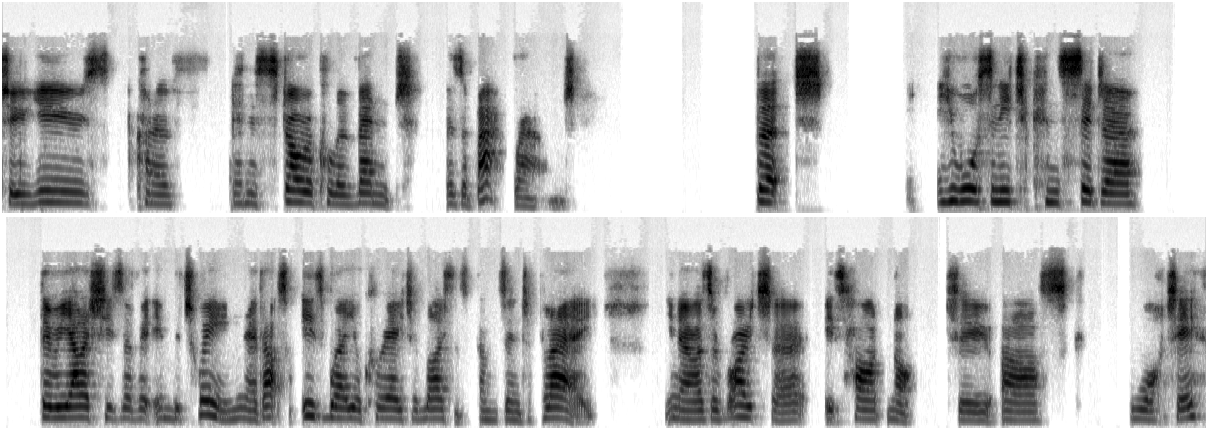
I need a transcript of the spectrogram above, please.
to use kind of an historical event as a background. But you also need to consider the realities of it in between you know that's is where your creative license comes into play you know as a writer it's hard not to ask what if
